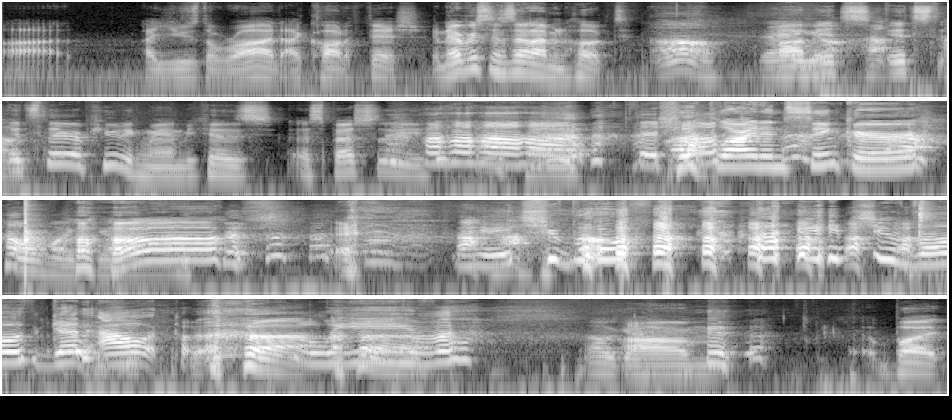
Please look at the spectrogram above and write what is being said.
uh, I used the rod, I caught a fish, and ever since then I've been hooked. Oh, Um, you go. it's it's it's therapeutic, man, because especially hook, hook. line, and sinker. Oh my god. I hate you both. I hate you both. Get out. Leave. Okay. Um, but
